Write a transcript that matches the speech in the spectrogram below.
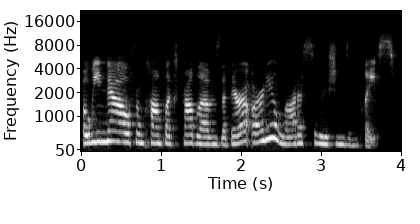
But we know from complex problems that there are already a lot of solutions in place.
